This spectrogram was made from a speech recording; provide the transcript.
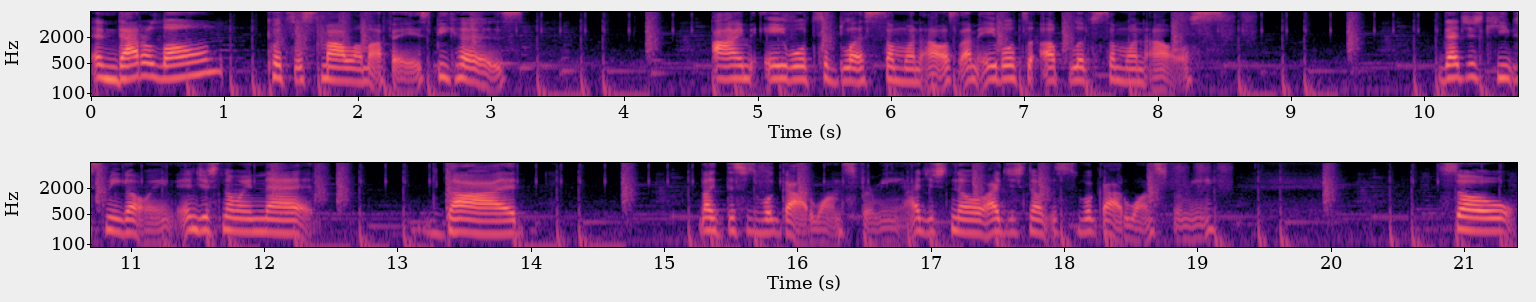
And that alone puts a smile on my face because I'm able to bless someone else. I'm able to uplift someone else. That just keeps me going. And just knowing that God, like, this is what God wants for me. I just know, I just know this is what God wants for me. So,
